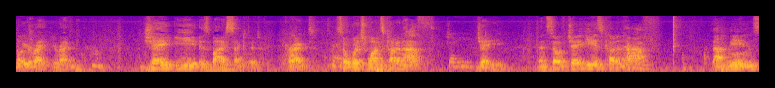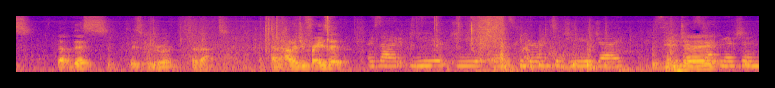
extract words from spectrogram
no, you're right, you're right. Oh. JE is bisected, correct? Right. So which one's cut in half? JE. JE. And so if JE is cut in half, that means that this is congruent to that. And how did you phrase it? I said EG is congruent to GJ. because EJ, Definition.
